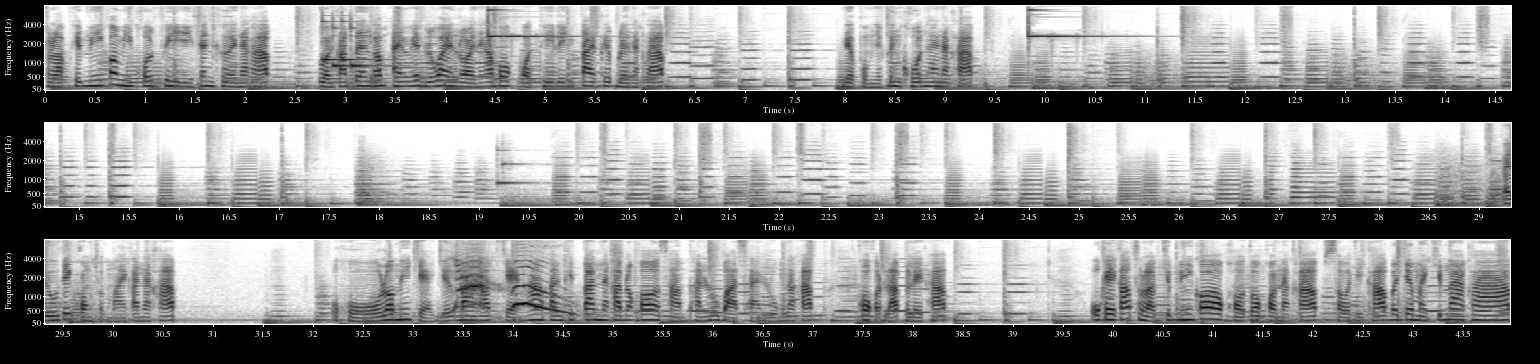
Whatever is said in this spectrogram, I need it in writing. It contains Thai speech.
สำหรับคลิปนี้ก็มีโค้ดฟรีเช่นเคยนะครับ ส่วนการเตือนครับ iOS หรือว่า Android นะครับก็กดที่ลิงก์ใต้คลิปเลยนะครับ เดี๋ยวผมจะขึ้นโค้ดให้นะครับ ไปดูที่กล่องจดหมายกันนะครับ โอ้โห รอบนี้แจกเยอะมากครับ แจก 5,000พิตตันนะครับ แล้วก็ 3,000 ลูกบาทสายลุงนะครับ ก็กดรับไปเลยครับ โอเคครับสำหรับคลิปนี้ก็ขอตัวก่อนนะครับ สวัสดีครับ ไว้เจอใหม่คลิปหน้าครับ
